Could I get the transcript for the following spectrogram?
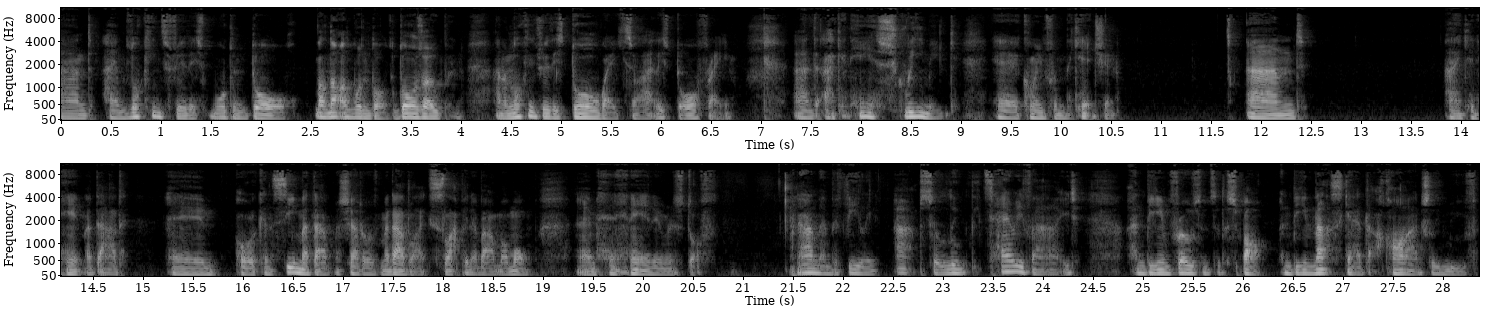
and I'm looking through this wooden door. Well, not a wooden door, the door's open, and I'm looking through this doorway, so like this door frame, and I can hear screaming uh, coming from the kitchen. And I can hear my dad um, or I can see my dad, my shadow of my dad, like slapping about my mum um, and hitting her and stuff. And I remember feeling absolutely terrified and being frozen to the spot and being that scared that I can't actually move.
